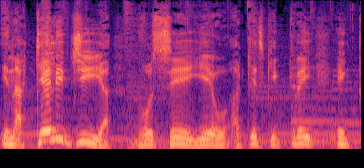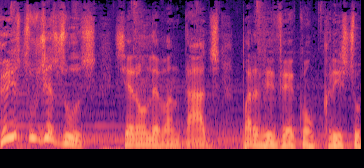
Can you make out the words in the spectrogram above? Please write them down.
E naquele dia, você e eu, aqueles que creem em Cristo Jesus, serão levantados para viver com Cristo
